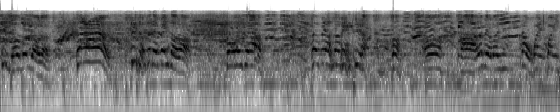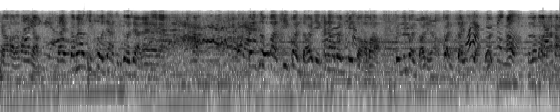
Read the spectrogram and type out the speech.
气球飞走了！啊！气球真的飞走了！怎么会这样？又飞到上面去了。哦，哦好，那没有关系。那我换换一条好了，换一条。来，小朋友请坐下，请坐下。来来来，好。这一次我把气灌少一点，看它会不会飞走，好不好？灌少一点好，灌三下。好，手哥帮我拿好。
